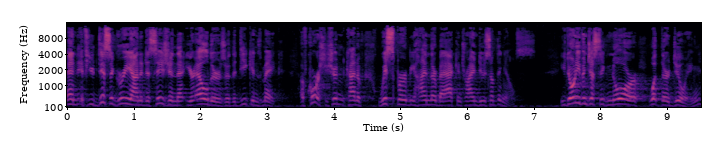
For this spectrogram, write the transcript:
And if you disagree on a decision that your elders or the deacons make, of course, you shouldn't kind of whisper behind their back and try and do something else. You don't even just ignore what they're doing.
